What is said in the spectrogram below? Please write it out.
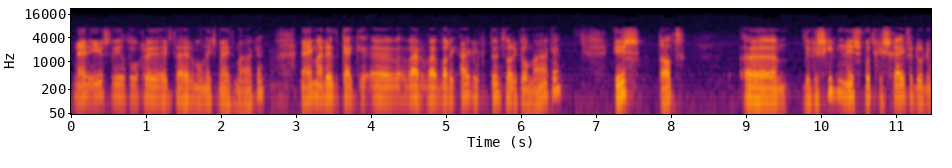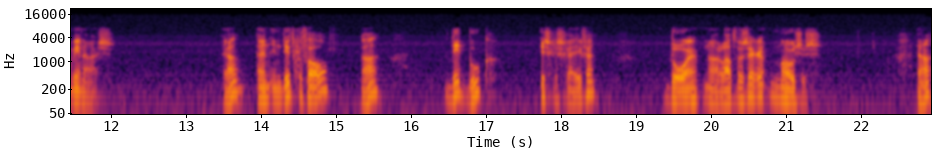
Nee, de Eerste Wereldoorlog heeft daar helemaal niks mee te maken. Nee, maar kijk, eh, waar, wat ik eigenlijk het punt wat ik wil maken, is dat ehm, de geschiedenis wordt geschreven door de winnaars. Ja, en in dit geval, ja, dit boek is geschreven door, nou, laten we zeggen, Mozes. Ja.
